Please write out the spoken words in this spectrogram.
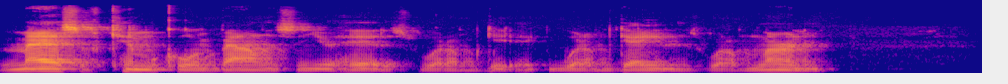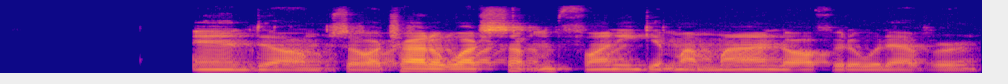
massive chemical imbalance in your head is what I'm getting. What I'm gaining is what I'm learning. And um, so I try to watch something funny, get my mind off it or whatever.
